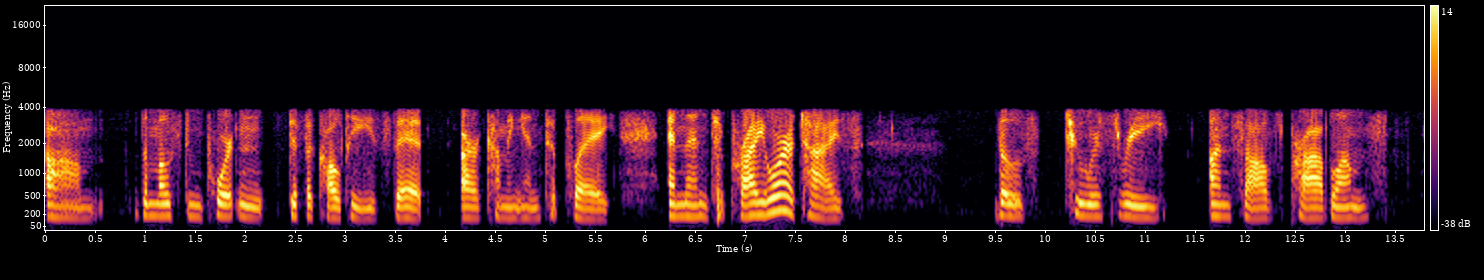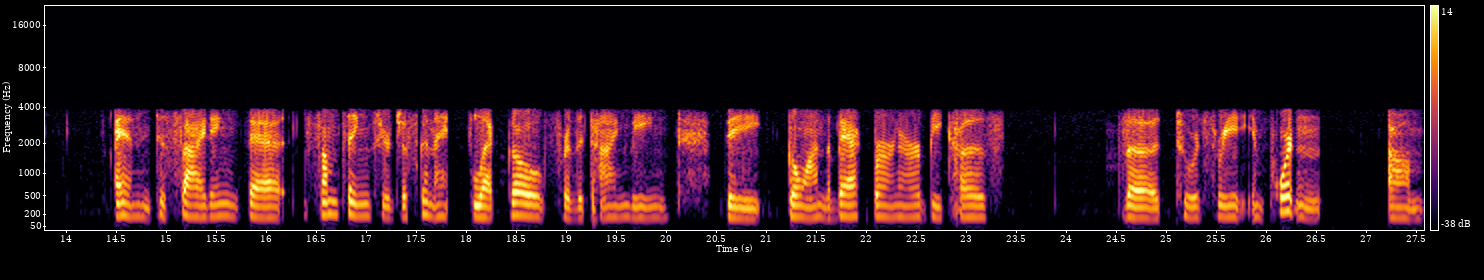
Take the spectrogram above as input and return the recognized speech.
um, the most important difficulties that are coming into play, and then to prioritize those two or three unsolved problems and deciding that some things you're just going to let go for the time being. They go on the back burner because the two or three important um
